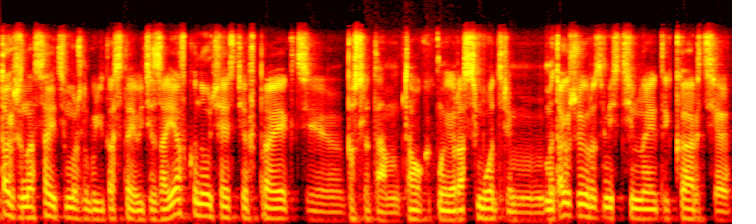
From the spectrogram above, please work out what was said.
Также на сайте можно будет оставить и заявку на участие в проекте. После там, того, как мы ее рассмотрим, мы также ее разместим на этой карте.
